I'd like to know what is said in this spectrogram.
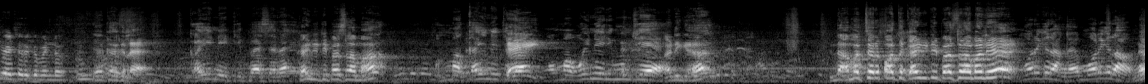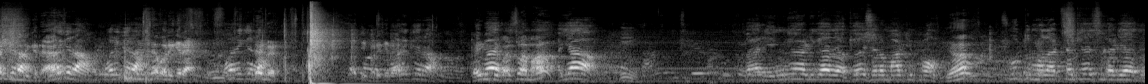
கேட்டிருக்க வேண்டும். ஏன் கேட்கல கை நீட்டி பேசுற கை நீட்டி பேசலாமா? அம்மா கை நீட்டி டேய். அம்மா ஒய்நேரி மூஞ்சியே. அடிங்க. இந்த அமைச்சரை பார்த்து கை நீட்டி பேசலாமா நீ? முறைக்கிறாங்க முறைக்கிறா முறைக்கிறா முறைக்கிறா? முறைக்கிறா முறைக்கிறா. என்ன வருகிற முறைக்கிறா. கை நீட்டி பேசலாமா? ஐயா. வேற எங்கேயும் அடிக்காத கேஸ்ல மாட்டிப்போம். சூத்து மேல அட்ட கேஸ் கிடையாது.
